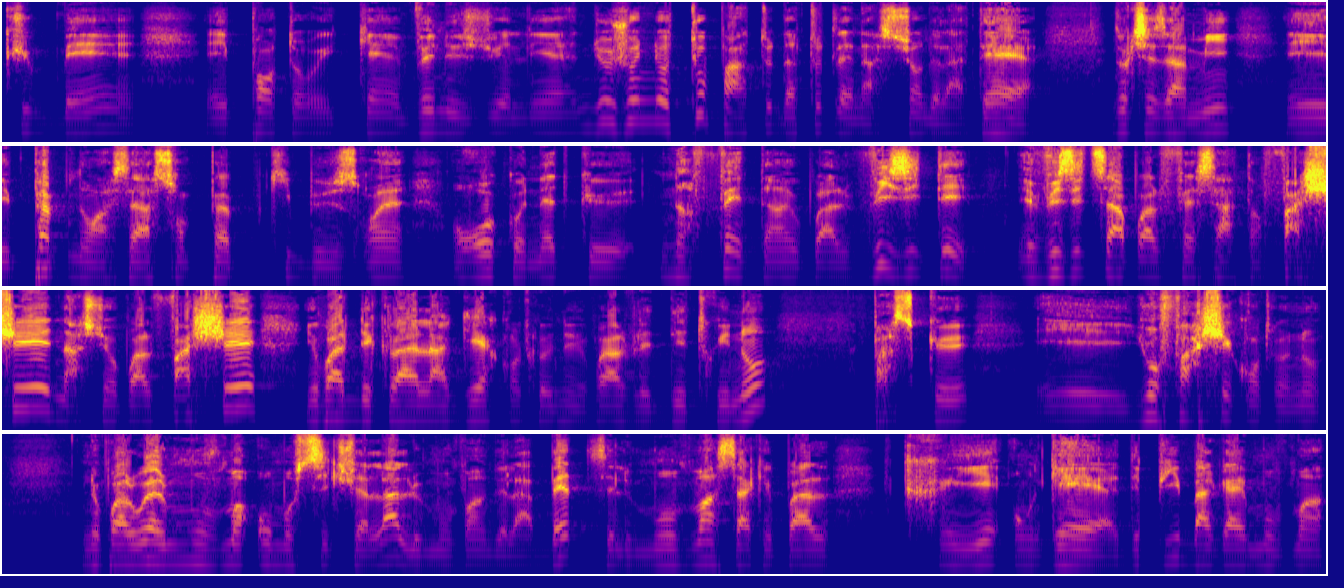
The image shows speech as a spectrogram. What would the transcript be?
Cubains et Portoricains, Vénézuéliens. Nous joignons tout partout dans toutes les nations de la terre. Donc, chers amis, et peuple noir, c'est son peuple qui besoin, on reconnaît que, dans fait temps, il peut le visiter. Et visite ça pour le faire Satan fâché, nation pour le fâcher, il va déclarer la guerre contre nous, il va le détruire nous parce que ils ont fâché contre nous. Nous parlons le mouvement homosexuel là, le mouvement de la bête, c'est le mouvement ça qui parle créer en guerre. Depuis le mouvement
